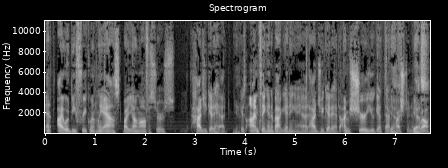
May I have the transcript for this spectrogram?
And I would be frequently asked by young officers, How'd you get ahead? Because I'm thinking about getting ahead. How'd you get ahead? I'm sure you get that Yeah. question as Yes. well.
